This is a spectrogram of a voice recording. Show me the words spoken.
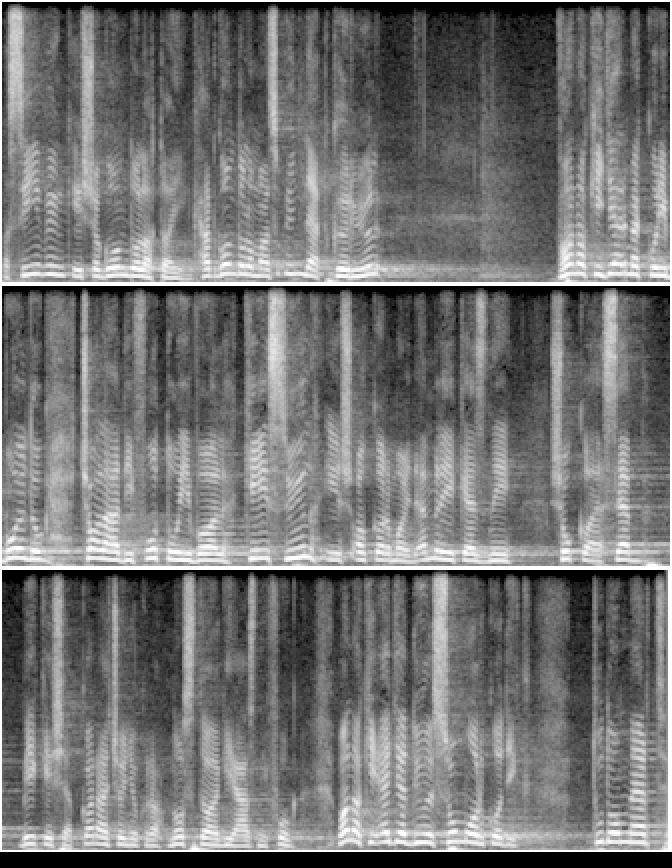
a szívünk és a gondolataink? Hát gondolom az ünnep körül, van, aki gyermekkori boldog családi fotóival készül, és akar majd emlékezni sokkal szebb, békésebb karácsonyokra, nosztalgiázni fog. Van, aki egyedül szomorkodik. Tudom, mert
